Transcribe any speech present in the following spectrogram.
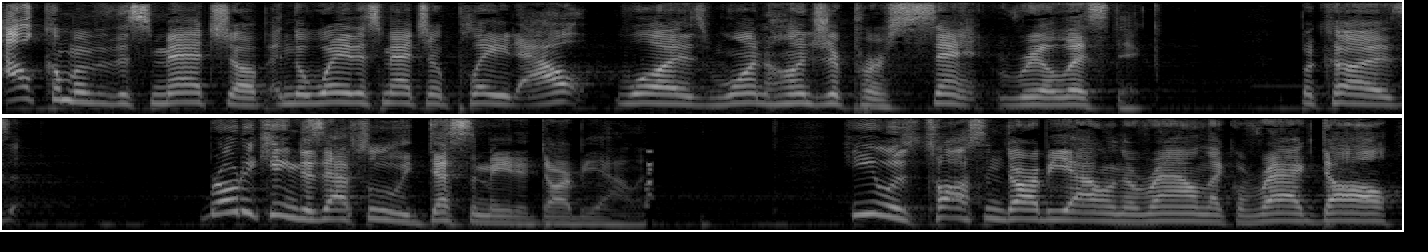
outcome of this matchup and the way this matchup played out was 100% realistic. Because Brody King just absolutely decimated Darby Allin. He was tossing Darby Allin around like a rag doll.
